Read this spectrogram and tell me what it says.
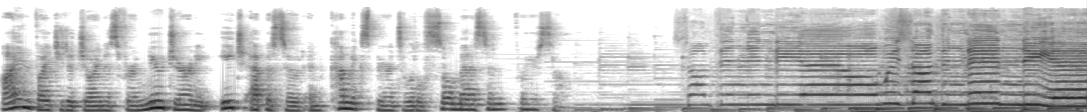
I invite you to join us for a new journey each episode and come experience a little soul medicine for yourself. Something in the air, always something in the air.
